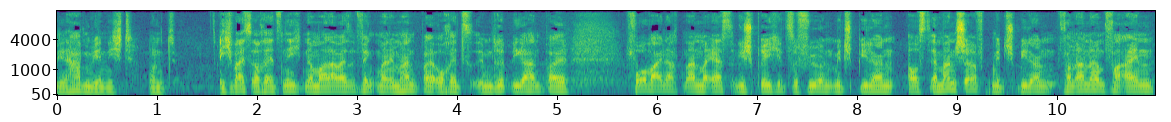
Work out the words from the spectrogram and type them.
den haben wir nicht. Und ich weiß auch jetzt nicht, normalerweise fängt man im Handball, auch jetzt im Drittliga-Handball, vor Weihnachten an, mal erste Gespräche zu führen mit Spielern aus der Mannschaft, mit Spielern von anderen Vereinen.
